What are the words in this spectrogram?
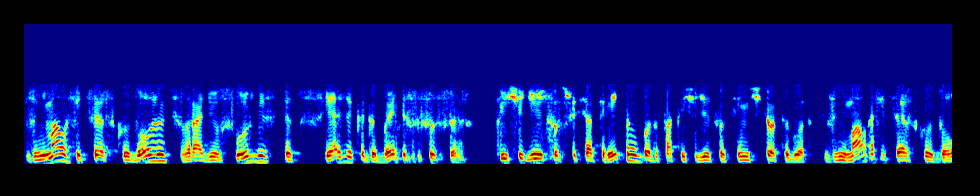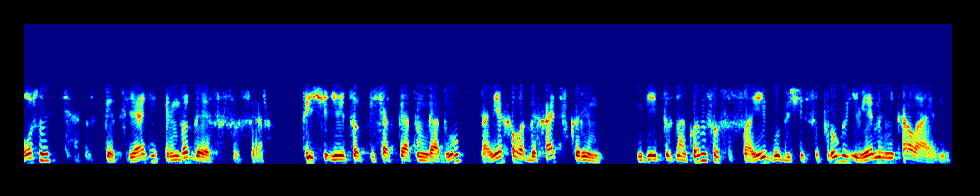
занимал офицерскую должность в радиослужбе спецсвязи КГБ СССР. 1963 года по 1974 год занимал офицерскую должность спецсвязи МВД СССР. В 1955 году поехал отдыхать в Крым, где и познакомился со своей будущей супругой Еленой Николаевной.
